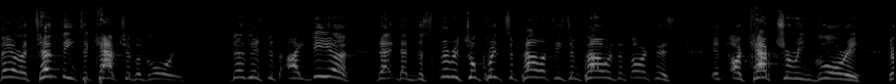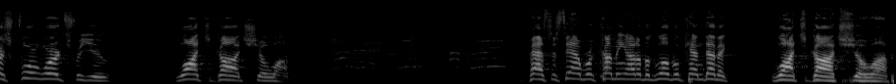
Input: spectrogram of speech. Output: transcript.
They are attempting to capture the glory. There's this idea that, that the spiritual principalities and powers of darkness are capturing glory. There's four words for you watch God show up. Pastor Sam, we're coming out of a global pandemic. Watch God show up.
